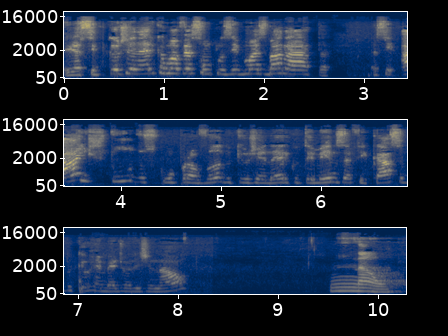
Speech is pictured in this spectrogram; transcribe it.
É assim, porque o genérico é uma versão, inclusive, mais barata. Assim, há estudos comprovando que o genérico tem menos eficácia do que o remédio original? Não,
